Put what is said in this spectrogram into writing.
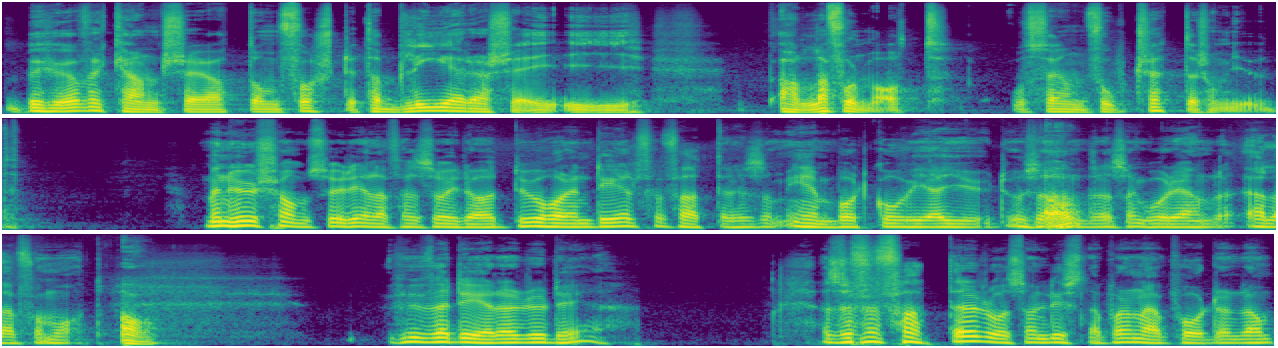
behöver kanske att de först etablerar sig i alla format och sen fortsätter som ljud. Men hur som så är det i alla fall så idag att du har en del författare som enbart går via ljud och så Ja. andra som går i andra, alla format. Ja. Hur värderar du det? Alltså författare då som lyssnar på den här podden, de,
